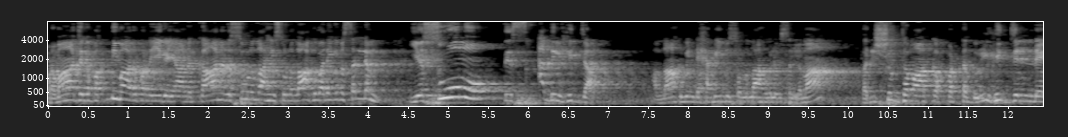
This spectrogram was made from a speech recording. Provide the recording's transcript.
പ്രവാചക പത്നിമാർ പറയുകയാണ് കാന റസൂലുള്ളാഹി സ്വല്ലല്ലാഹു അലൈഹി വസല്ലം യസൂമു ഹിജ്ജ ഹബീബ് സ്വല്ലല്ലാഹു അലൈഹി വസല്ലമ പരിശുദ്ധമാക്കപ്പെട്ട ദുൽഹിജിന്റെ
